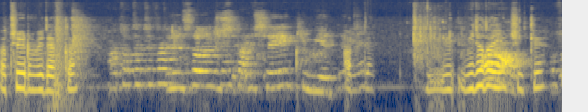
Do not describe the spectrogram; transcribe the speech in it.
Atıyorum bir dakika. At at at at. Dün son şey- şeyi kim yedi? Attım. Vi- Videodayım Aa, çünkü. Aa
